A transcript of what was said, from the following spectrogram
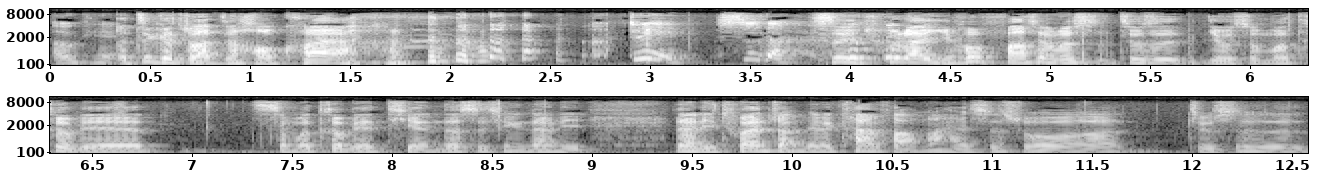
OK，啊，这个转折好快啊！对，是的。所以出来以后发生了事，就是有什么特别、什么特别甜的事情，让你让你突然转变了看法吗？还是说，就是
